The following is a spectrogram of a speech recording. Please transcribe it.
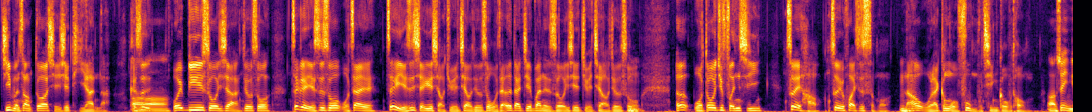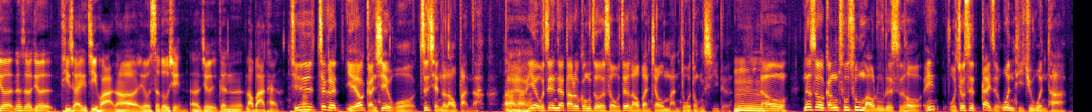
基本上都要写一些提案呐，可是我也必须说一下，就是说这个也是说我在这个也是写一个小诀窍，就是说我在二代接班的时候一些诀窍，就是说，呃，我都会去分析最好最坏是什么，然后我来跟我父母亲沟通。哦，所以你就那时候就提出来一个计划，然后有 solution，呃，就跟老爸谈。其实这个也要感谢我之前的老板呐。对啊，因为我之前在大陆工作的时候，我这个老板教我蛮多东西的。嗯，然后那时候刚初出茅庐的时候，哎，我就是带着问题去问他，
